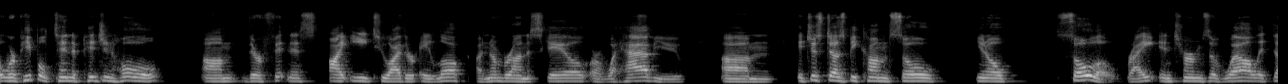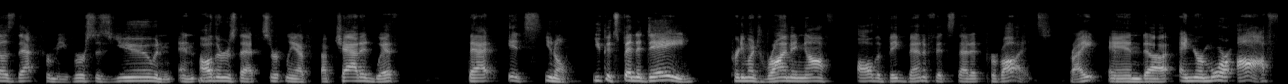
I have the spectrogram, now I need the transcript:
but where people tend to pigeonhole um, their fitness i.e to either a look a number on a scale or what have you um, it just does become so you know solo, right? In terms of, well, it does that for me versus you and, and mm-hmm. others that certainly I've, I've chatted with that it's, you know, you could spend a day pretty much rhyming off all the big benefits that it provides, right? And, uh, and you're more off,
